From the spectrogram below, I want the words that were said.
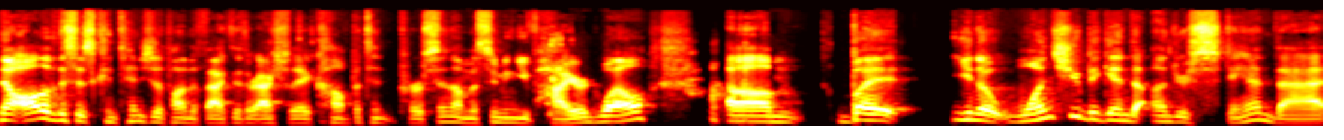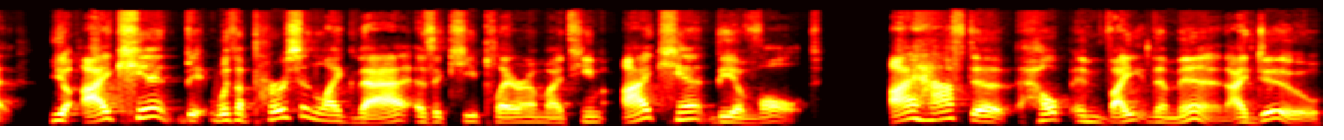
Now, all of this is contingent upon the fact that they're actually a competent person. I'm assuming you've hired well. Um, but, you know, once you begin to understand that, you know, I can't be with a person like that as a key player on my team, I can't be a vault. I have to help invite them in. I do.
